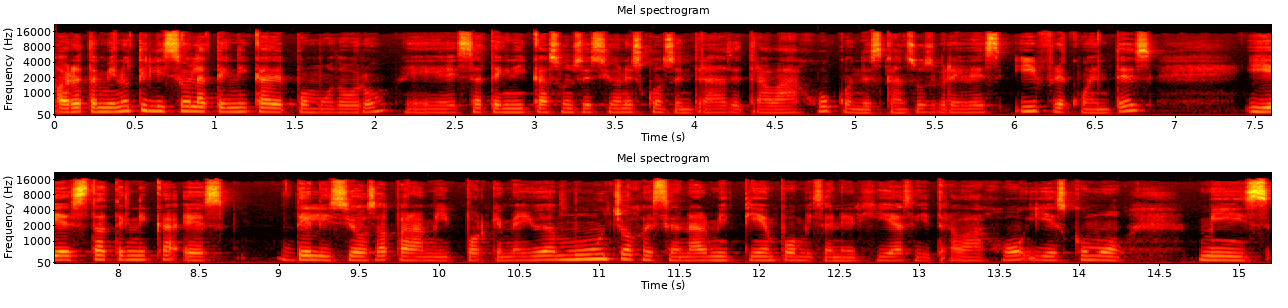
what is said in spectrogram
Ahora también utilizo la técnica de Pomodoro. Eh, esta técnica son sesiones concentradas de trabajo con descansos breves y frecuentes. Y esta técnica es deliciosa para mí porque me ayuda mucho a gestionar mi tiempo, mis energías y trabajo y es como mis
